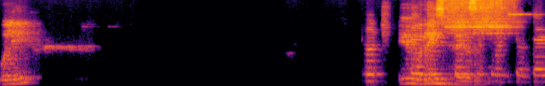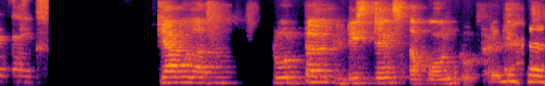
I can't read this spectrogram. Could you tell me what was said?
बोलिए। एवरेज क्या बोला था? Total distance upon total time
